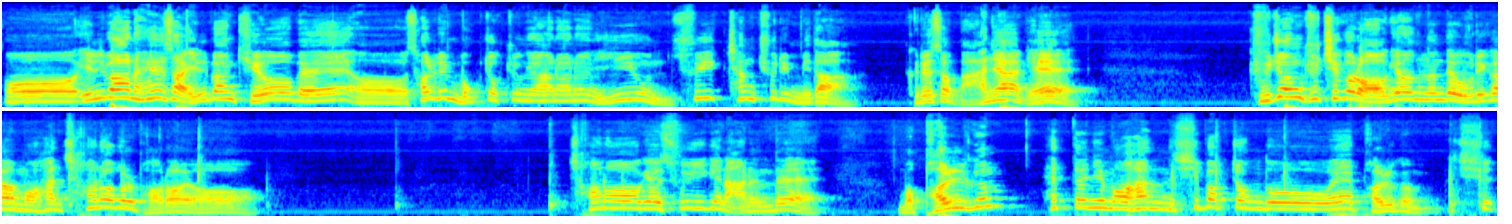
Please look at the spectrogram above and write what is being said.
어, 일반 회사, 일반 기업의 어, 설립 목적 중에 하나는 이윤, 수익 창출입니다. 그래서 만약에 규정 규칙을 어겼는데 우리가 뭐 한 천억을 벌어요. 천억의 수익이 나는데 뭐 벌금 했더니 뭐 한 10억 정도의 벌금, 시-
